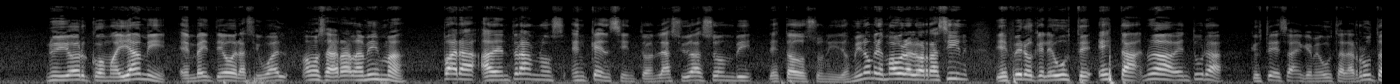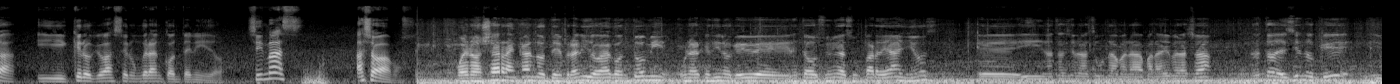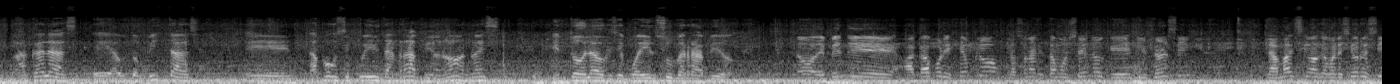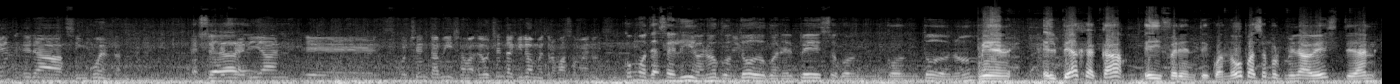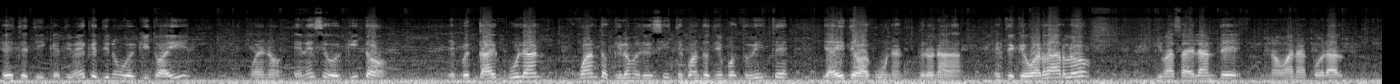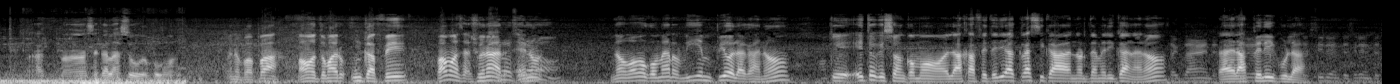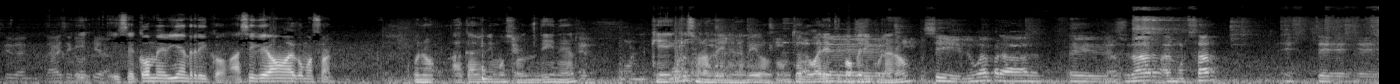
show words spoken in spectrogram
New York con Miami, en 20 horas igual. Vamos a agarrar la misma para adentrarnos en Kensington, la ciudad zombie de Estados Unidos. Mi nombre es Mauro Albarracín y espero que le guste esta nueva aventura, que ustedes saben que me gusta la ruta y creo que va a ser un gran contenido. Sin más, allá vamos. Bueno, ya arrancando tempranito acá con Tommy, un argentino que vive en Estados Unidos hace un par de años eh, y nos está haciendo la segunda para, para ir para allá. Nos estaba diciendo que eh, acá las eh, autopistas eh, tampoco se puede ir tan rápido, ¿no? No es en todo lado que se puede ir súper rápido. No, depende. Acá, por ejemplo, la zona que estamos yendo, que es New Jersey, la máxima que apareció recién era 50. O Que sea, serían eh, 80 millas, 80 kilómetros más o menos. ¿Cómo te hace lío, no? Con todo, con el peso, con, con todo, ¿no? Miren, el peaje acá es diferente. Cuando vos pasás por primera vez, te dan este ticket. Y ves que tiene un huequito ahí. Bueno, en ese huequito, después calculan cuántos kilómetros hiciste, cuánto tiempo estuviste, y ahí te vacunan. Pero nada, este hay que guardarlo. Y más adelante nos van a cobrar, nos van a sacar la sube un poco más. Bueno, papá, vamos a tomar un café. Vamos a desayunar. No, solo en un- no. No, vamos a comer bien piola acá, ¿no? Que esto que son como la cafetería clásica norteamericana, ¿no? Exactamente. La de las películas. Te sirven, te sirven, te sirven. La que. Y, y se come bien rico, así que vamos a ver cómo son. Bueno, acá venimos a un dinner. ¿Qué, qué son los dinners, amigos? Como estos lugares tipo Eh, película, ¿no? Sí, lugar para eh, almorzar. Este, eh,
